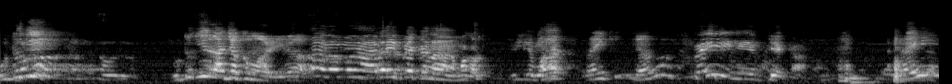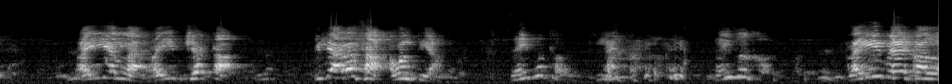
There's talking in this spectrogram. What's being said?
ಹುಡುಗಿ? ಹುಡುಗಿ ರಾಜಕುಮಾರಿ ನಮ್ಮ ನಮ್ಮ ರೈಬೇಕನ ಮಗಳು. ಇಲ್ಲಿ ರೈಕಿ ಯಾರು? ರೈಬೇಕ ರೈ? ರೈ ಅಲ್ಲ ರೈಭ್ಯಕ ಇಲ್ಲಿ ಅರಸ ಅವಂತಿಯ. ರೈಬೇಕ ಬೇಕಲ್ಲ ರೈಬೇಕಲ್ಲ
